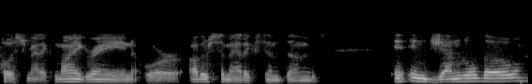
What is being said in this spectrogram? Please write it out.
post traumatic migraine or other somatic symptoms. In, in, general, though,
